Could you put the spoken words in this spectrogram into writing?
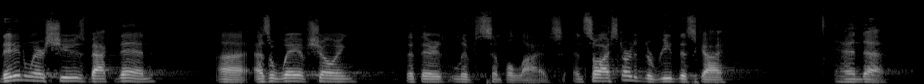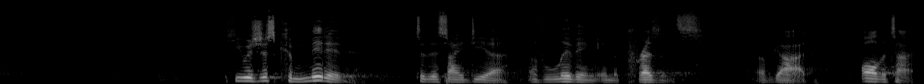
they didn't wear shoes back then uh, as a way of showing that they lived simple lives. And so I started to read this guy, and uh, he was just committed to this idea of living in the presence of God all the time.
